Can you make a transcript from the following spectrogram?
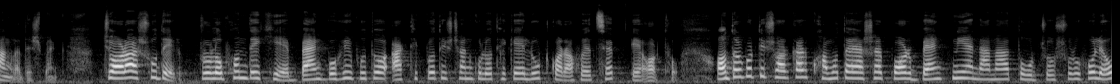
বাংলাদেশ ব্যাংক। চড়া সুদের প্রলোভন দেখিয়ে ব্যাংক বহির্ভূত আর্থিক প্রতিষ্ঠানগুলো থেকে লুট করা হয়েছে এ অর্থ। অন্তর্বর্তী সরকার ক্ষমতায় আসার পর ব্যাংক নিয়ে নানা তোড়জোড় শুরু হলেও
